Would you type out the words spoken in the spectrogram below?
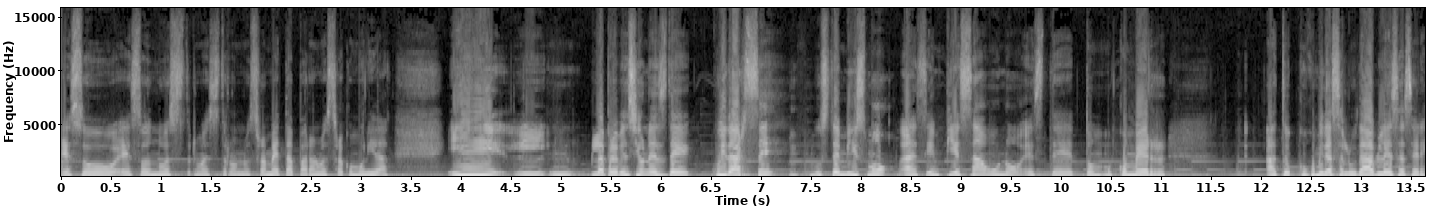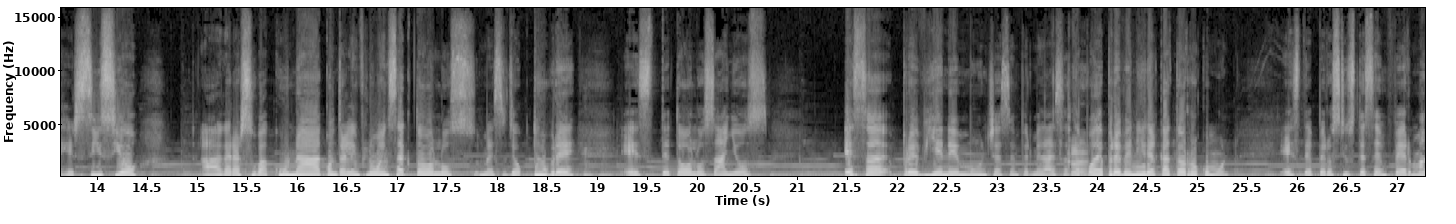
Eso eso es nuestro, nuestro nuestra meta para nuestra comunidad. Y la prevención es de cuidarse usted mismo, así empieza uno este comer a comidas saludables, hacer ejercicio, agarrar su vacuna contra la influenza todos los meses de octubre, este todos los años. Esa previene muchas enfermedades, hasta puede prevenir el catarro común. Este, pero si usted se enferma,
